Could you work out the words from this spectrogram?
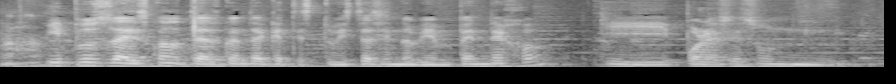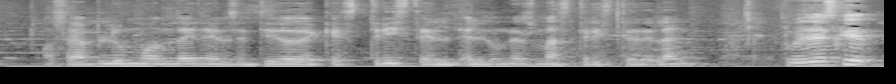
Ajá. Y pues ahí es cuando te das cuenta que te estuviste haciendo bien pendejo. Y por eso es un. O sea, Blue Monday en el sentido de que es triste, el, el lunes más triste del año. Pues es que,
